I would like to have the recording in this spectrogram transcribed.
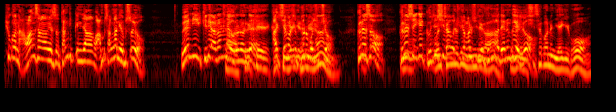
휴가 나온 상황에서 당직 병장하고 아무 상관이 없어요. 왜 니 기대 안 하느냐 자, 그러는데 그렇게- 아니 제 그렇게 말씀 들어보십시오. 그래서 그래서 이게 거짓이라고 주장할 수 있는 근거가 되는 거예요. 시사하는 얘기고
